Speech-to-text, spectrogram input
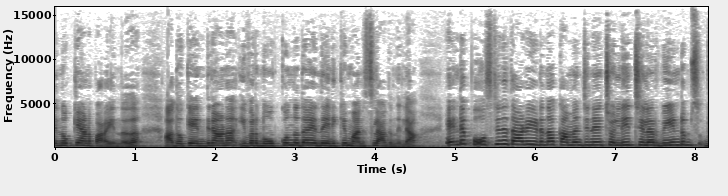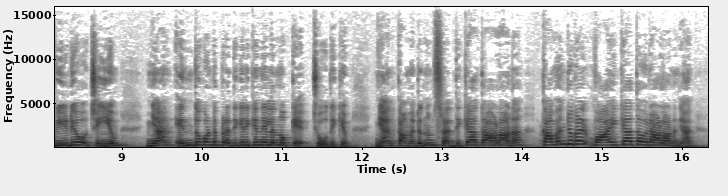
എന്നൊക്കെയാണ് പറയുന്നത്. അതൊക്കെ എന്തിനാണ് ഇവർ നോക്കുന്നത് എന്ന് എനിക്ക് മനസ്സിലാകുന്നില്ല. എന്റെ പോസ്റ്റിന് താഴെ ഇടുന്ന കമന്റിനെ ചൊല്ലി ചിലർ വീണ്ടും വീഡിയോ ചെയ്യും. ഞാൻ എന്തുകൊണ്ട് പ്രതികരിക്കുന്നില്ലെന്നൊക്കെ ചോദിക്കും. ഞാൻ കമന്റൊന്നും ശ്രദ്ധിക്കാത്ത ആളാണ്. കമന്റുകൾ വായിക്കാത്ത ഒരാളാണ് ഞാൻ.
